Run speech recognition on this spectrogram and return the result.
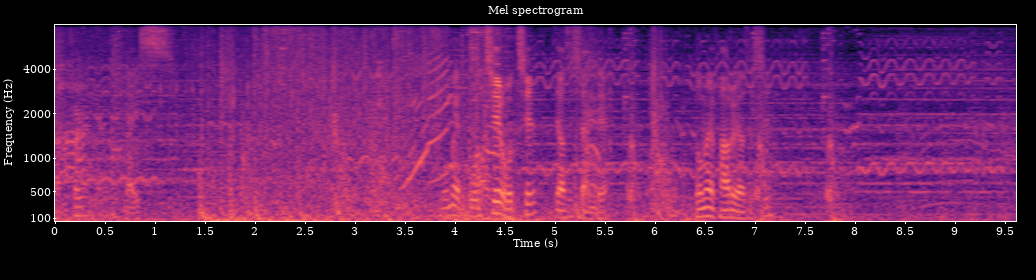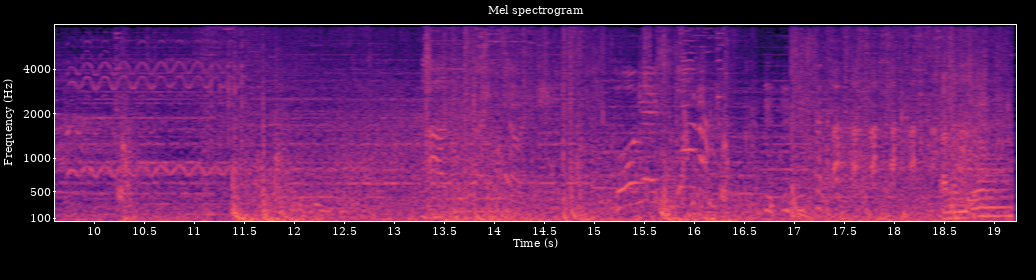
나풀 나이스 몸에 5, 7, 5, 7 6시 안 돼요 놈의 바로 6시 가는 중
